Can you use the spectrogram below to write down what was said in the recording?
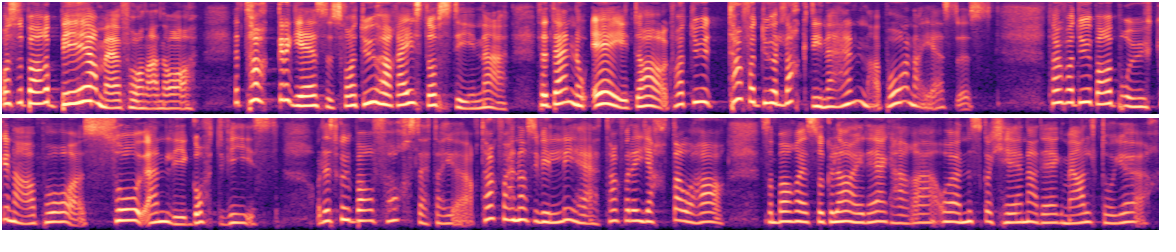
og så bare ber vi for henne nå. Jeg takker deg, Jesus, for at du har reist opp Stine til den hun er i dag. For du, takk for at du har lagt dine hender på henne, Jesus. Takk for at du bare bruker henne på så uendelig godt vis. Og det skal du bare fortsette å gjøre. Takk for hennes villighet. Takk for det hjertet hun har, som bare er så glad i deg, Herre, og ønsker å tjene deg med alt hun gjør.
